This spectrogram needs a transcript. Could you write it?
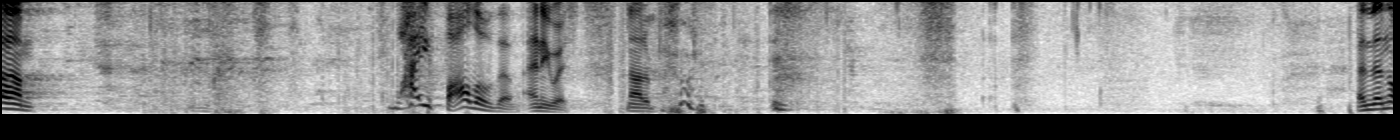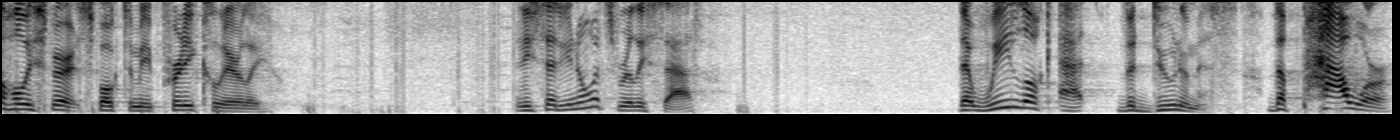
Um, why follow them? Anyways, not a. and then the Holy Spirit spoke to me pretty clearly. And he said, You know what's really sad? That we look at the dunamis, the power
